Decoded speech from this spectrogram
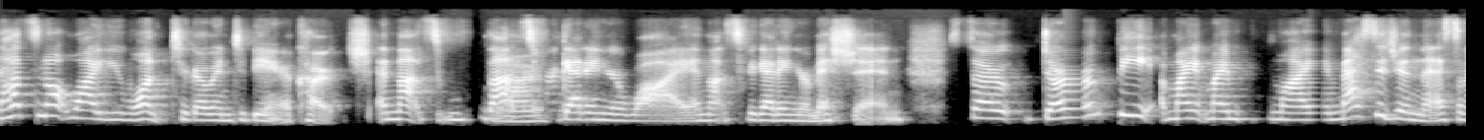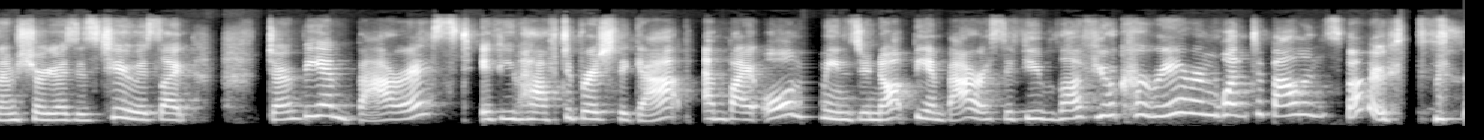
that's not why you want to go into being a coach. And that's that's no. forgetting your why and that's forgetting your mission. So don't be my my my message in this and i'm sure yours is too is like don't be embarrassed if you have to bridge the gap. And by all means do not be embarrassed if you love your career and want to balance both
